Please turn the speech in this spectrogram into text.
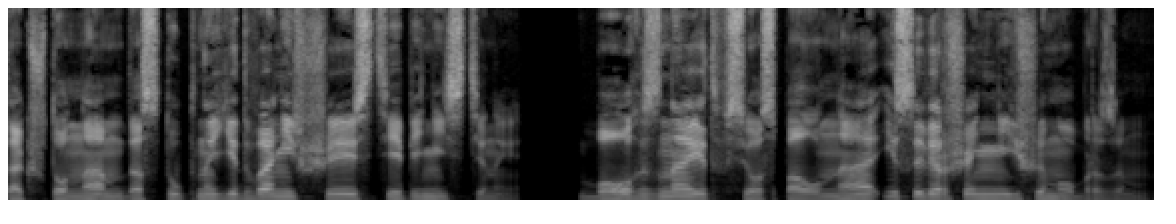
так что нам доступна едва низшая степень истины. Бог знает все сполна и совершеннейшим образом.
